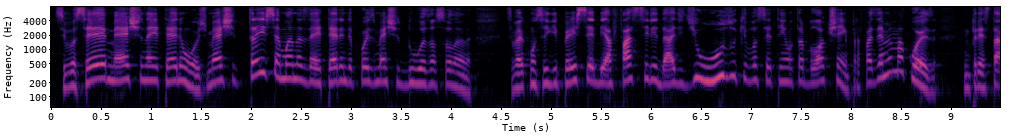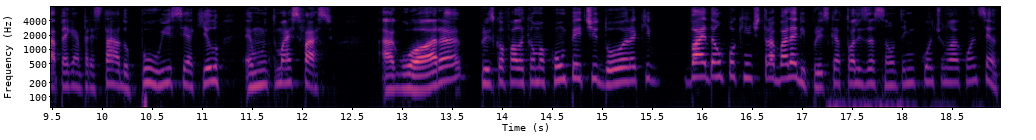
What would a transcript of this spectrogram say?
Se você mexe na Ethereum hoje, mexe três semanas da Ethereum depois mexe duas na Solana, você vai conseguir perceber a facilidade de uso que você tem em outra blockchain. Para fazer a mesma coisa, emprestar, pegar emprestado, pool, isso e aquilo, é muito mais fácil. Agora, por isso que eu falo que é uma competidora que vai dar um pouquinho de trabalho ali. Por isso que a atualização tem que continuar acontecendo.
